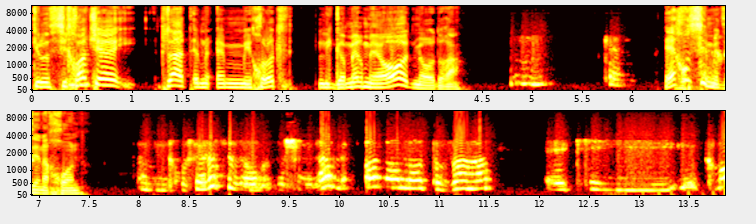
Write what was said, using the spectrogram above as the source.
כאילו, שיחות שאת יודעת, הן יכולות להיגמר מאוד מאוד רע. כן. איך עושים את זה נכון? אני חושבת שזו זו שאלה מאוד מאוד מאוד טובה, כי כמו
